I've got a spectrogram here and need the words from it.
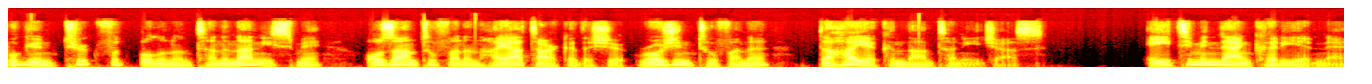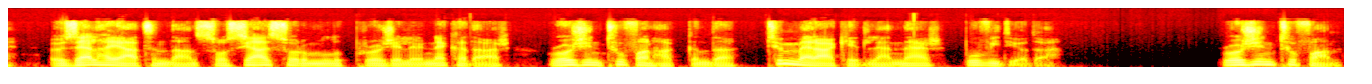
Bugün Türk futbolunun tanınan ismi Ozan Tufan'ın hayat arkadaşı Rojin Tufan'ı daha yakından tanıyacağız. Eğitiminden kariyerine, özel hayatından sosyal sorumluluk projelerine kadar Rojin Tufan hakkında tüm merak edilenler bu videoda. Rojin Tufan,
